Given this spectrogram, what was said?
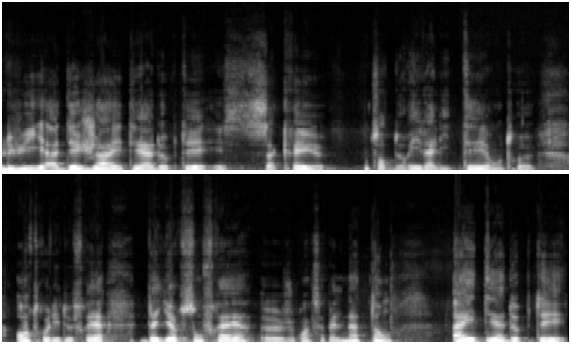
lui, a déjà été adopté et ça crée euh, une sorte de rivalité entre, entre les deux frères. D'ailleurs, son frère, je crois que s'appelle Nathan, a été adopté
